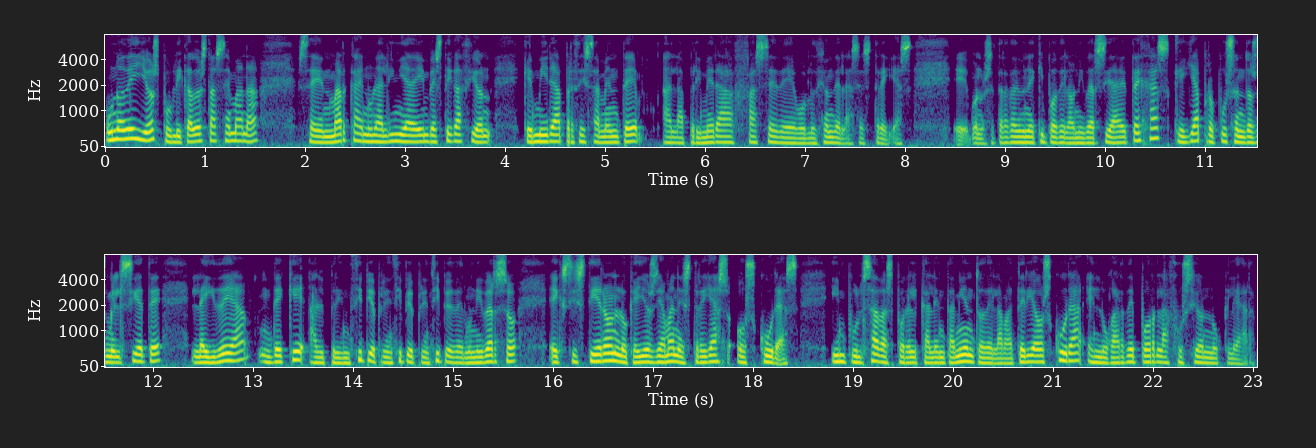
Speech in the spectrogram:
Uno de ellos, publicado esta semana, se enmarca en una línea de investigación que mira precisamente a la primera fase de evolución de las estrellas. Eh, bueno, se trata de un equipo de la Universidad de Texas que ya propuso en 2007 la idea de que al principio, principio, principio del universo existieron lo que ellos llaman estrellas oscuras, impulsadas por el calentamiento de la materia oscura en lugar de por la fusión nuclear.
